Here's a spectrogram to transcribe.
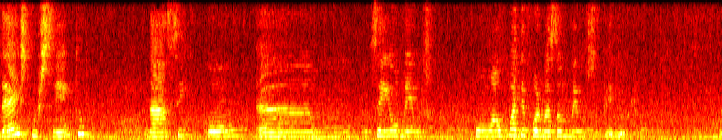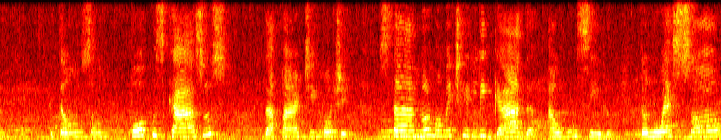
10% nascem com ah, sem o membro, com alguma deformação no membro superior. Então, são poucos casos da parte congênita. Está normalmente ligada a algum síndrome. Então, não é só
